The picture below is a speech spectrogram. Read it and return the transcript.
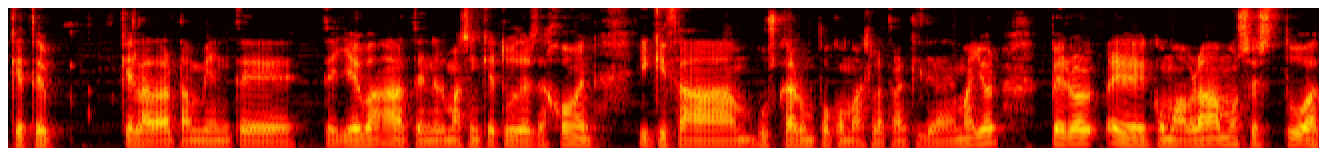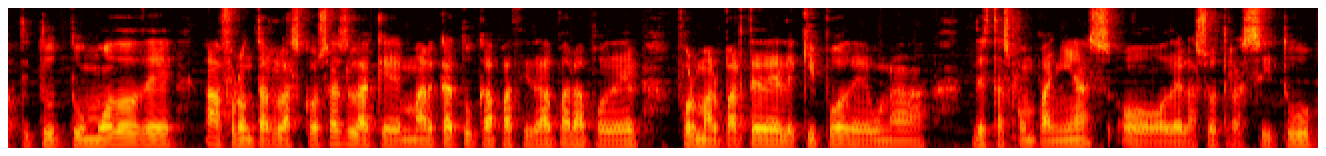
que, te, que la edad también te, lleva a tener más inquietudes de joven y quizá buscar un poco más la tranquilidad de mayor. Pero eh, como hablábamos es tu actitud tu modo de afrontar las cosas la que marca tu capacidad para poder formar parte del equipo de una de estas compañías o de las otras. Si tú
